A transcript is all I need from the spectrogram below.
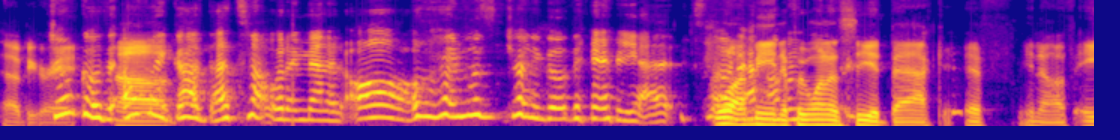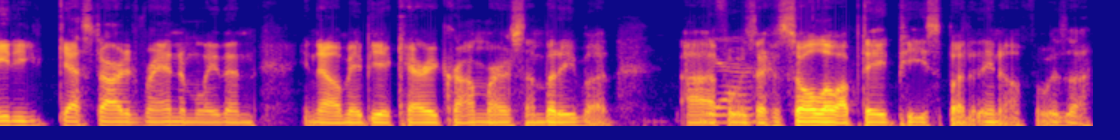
That would be great. Don't go there. oh my Um, God, that's not what I meant at all. I wasn't trying to go there yet. Slow Well, I mean, if we want to see it back, if you know, if Aidy guest started randomly, then you know, maybe a Carrie Crummer or somebody. But uh, if it was like a solo update piece, but you know, if it was a,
